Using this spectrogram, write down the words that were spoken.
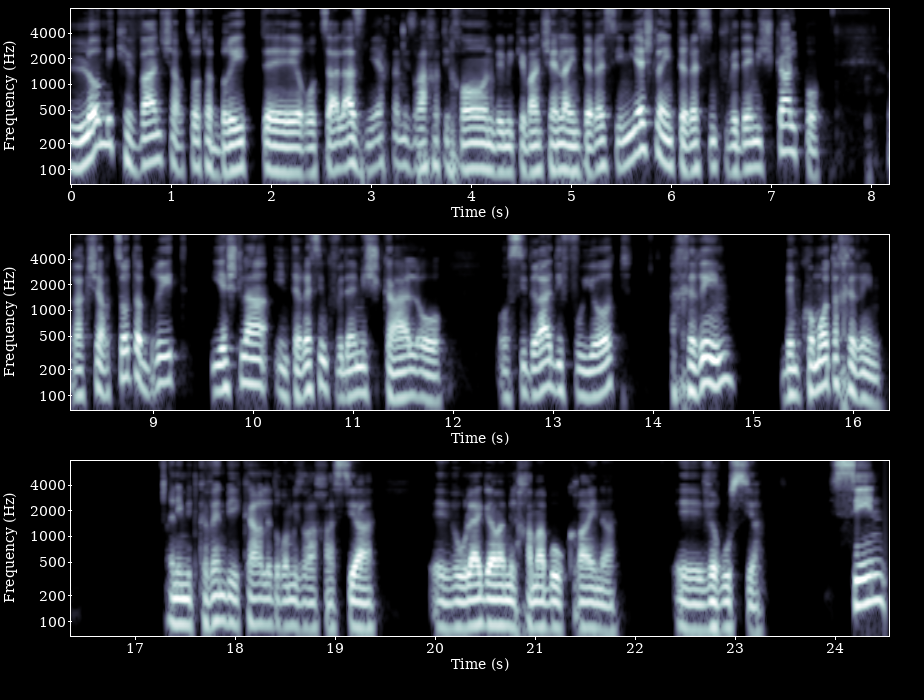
לא מכיוון שארצות הברית אה, רוצה להזניח את המזרח התיכון ומכיוון שאין לה אינטרסים, יש לה אינטרסים כבדי משקל פה. רק שארצות הברית יש לה אינטרסים כבדי משקל או, או סדרי עדיפויות אחרים במקומות אחרים. אני מתכוון בעיקר לדרום מזרח אסיה אה, ואולי גם המלחמה באוקראינה אה, ורוסיה. סין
